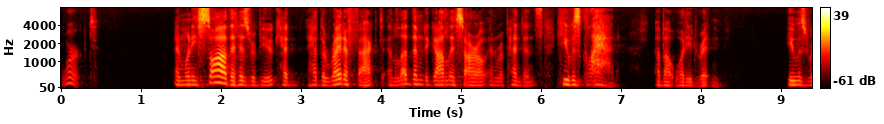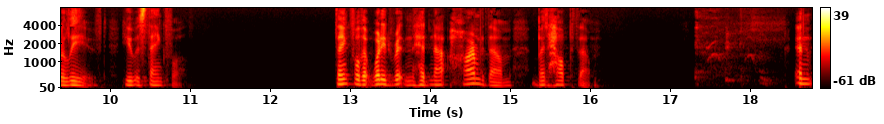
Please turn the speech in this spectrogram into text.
worked. And when he saw that his rebuke had had the right effect and led them to godly sorrow and repentance, he was glad about what he'd written. He was relieved. He was thankful. Thankful that what he'd written had not harmed them, but helped them. And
